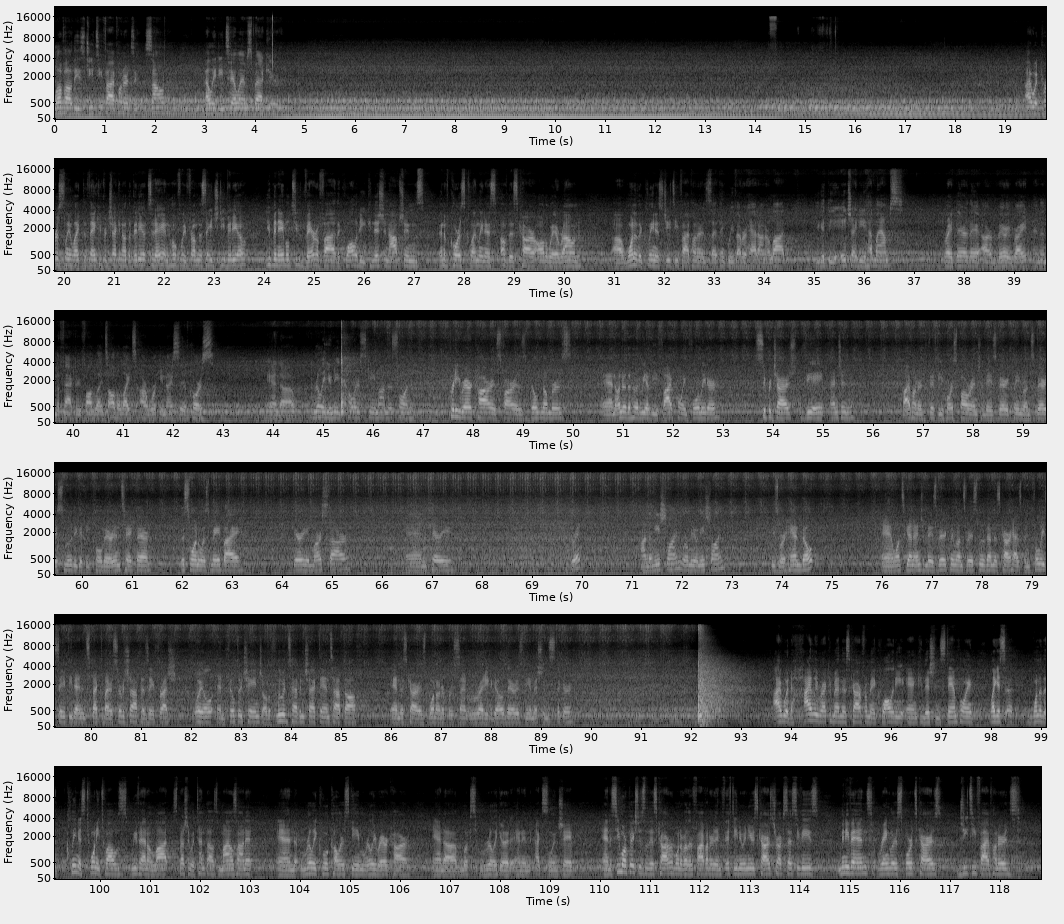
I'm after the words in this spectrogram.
Love how these GT500s sound LED tail lamps back here. I would personally like to thank you for checking out the video today and hopefully from this HD video you've been able to verify the quality, condition, options, and of course cleanliness of this car all the way around. Uh, one of the cleanest GT500s I think we've ever had on our lot. You get the HID headlamps right there. They are very bright. And then the factory fog lights. All the lights are working nicely, of course. And uh, really unique color scheme on this one. Pretty rare car as far as build numbers. And under the hood we have the 5.4 liter supercharged V8 engine 550 horsepower engine base, very clean, runs very smooth. You get the cold air intake there. This one was made by Gary Marstar and Carrie Britt on the niche line, Romeo niche line. These were hand built. And once again, engine bay is very clean, runs very smooth, and this car has been fully safety and inspected by our service shop, has a fresh oil and filter change. All the fluids have been checked and topped off and this car is 100% ready to go. There is the emissions sticker. I would highly recommend this car from a quality and condition standpoint. Like I said, one of the cleanest 2012s we've had a lot, especially with 10,000 miles on it, and really cool color scheme, really rare car, and uh, looks really good and in excellent shape. And to see more pictures of this car, one of other 550 new and used cars, trucks, SUVs, minivans, Wranglers, sports cars, GT500s,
